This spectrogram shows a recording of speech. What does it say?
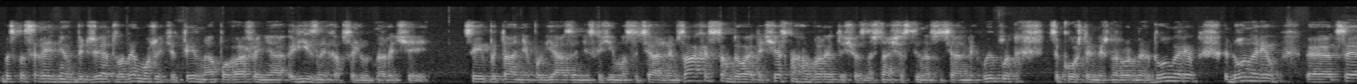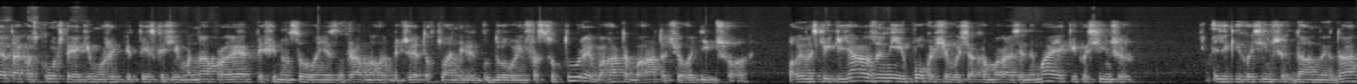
безпосередньо в бюджет, вони можуть іти на погашення різних абсолютно речей. Це і питання пов'язані, скажімо, з соціальним захистом. Давайте чесно говорити, що значна частина соціальних виплат це кошти міжнародних доларів донорів. Е, Це також кошти, які можуть піти, скажімо, на проекти фінансовані з державного бюджету в плані відбудови інфраструктури, багато багато чого іншого. Але наскільки я розумію, поки що в усякому разі немає якихось інших. Якихось інших даних, да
